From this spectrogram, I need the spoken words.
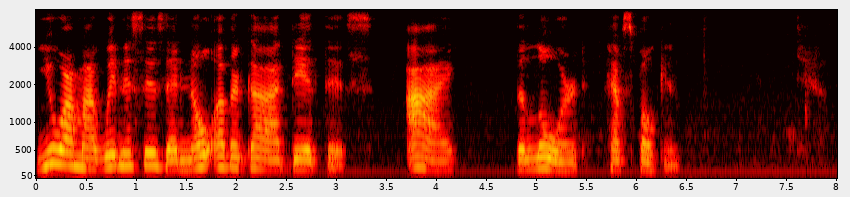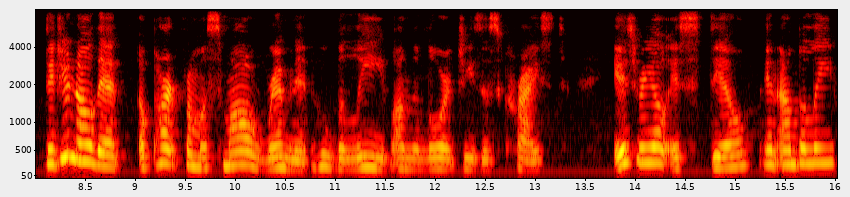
You are my witnesses that no other God did this. I, the Lord, have spoken. Did you know that apart from a small remnant who believe on the Lord Jesus Christ, Israel is still in unbelief?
